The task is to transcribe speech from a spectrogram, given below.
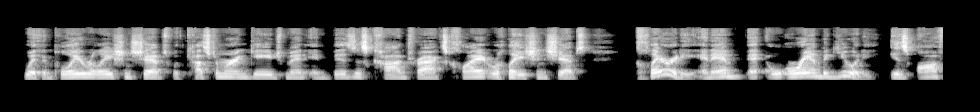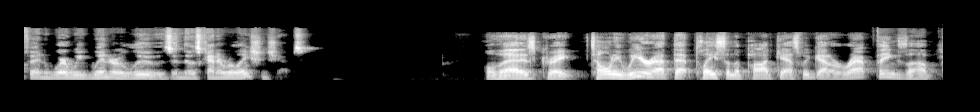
with employee relationships, with customer engagement, in business contracts, client relationships, clarity and amb- or ambiguity is often where we win or lose in those kind of relationships. Well, that is great, Tony. We are at that place in the podcast. We've got to wrap things up.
